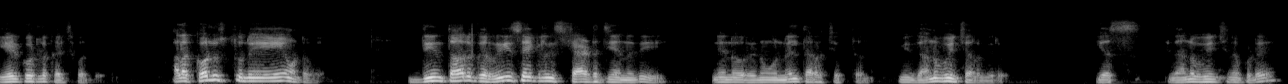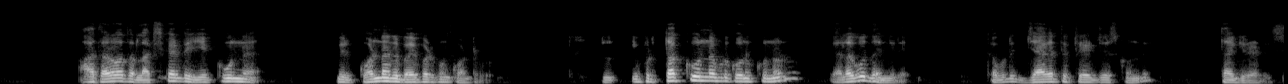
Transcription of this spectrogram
ఏడు కోట్లో కలిసిపోద్ది. అలా కలుస్తూనే ఉంటుంది. దీని తాలూకు రీసైక్లింగ్ స్ట్రాటజీ అనేది నేను రెండు మూడు నెలల తర్వాత చెప్తాను. మీది అనుభవించాలి మీరు. ఎస్ ఇది అనుభవించినప్పుడే ఆ తర్వాత లక్ష కంటే ఎక్కువ ఉన్న మీరు కొండని భయపడుకుని కొంటారు. ఇప్పుడు తక్కువ ఉన్నప్పుడు కొనుక్కున్నాడు ఎలాగో ధన్యుడే కాబట్టి జాగ్రత్త ట్రేడ్ చేసుకోండి. Thank you daddies.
